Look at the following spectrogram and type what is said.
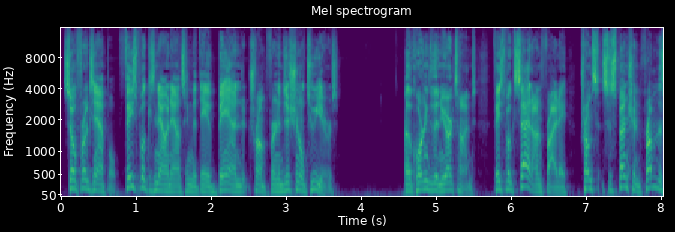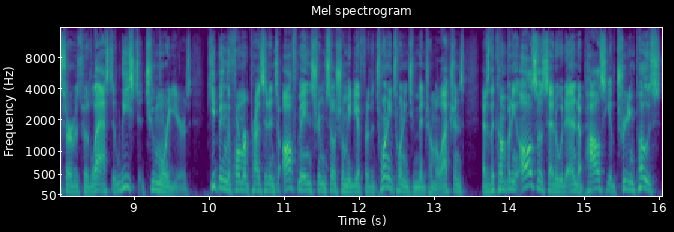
So, for example, Facebook is now announcing that they have banned Trump for an additional two years. According to the New York Times, Facebook said on Friday Trump's suspension from the service would last at least two more years, keeping the former president off mainstream social media for the 2022 midterm elections, as the company also said it would end a policy of treating posts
